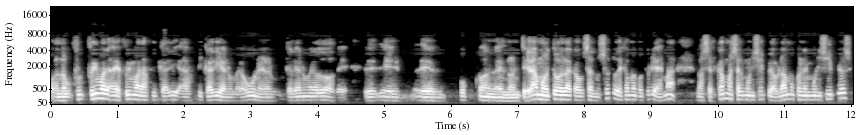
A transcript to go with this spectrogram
cuando fuimos a la, fuimos a la fiscalía, a fiscalía número uno y a la fiscalía número dos de, cuando nos enteramos de toda la causa, nosotros dejamos de construir. Además, nos acercamos al municipio, hablamos con los municipios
